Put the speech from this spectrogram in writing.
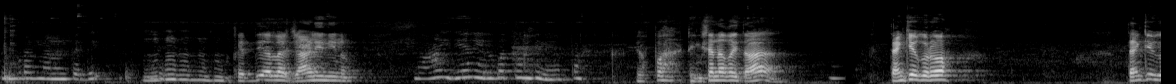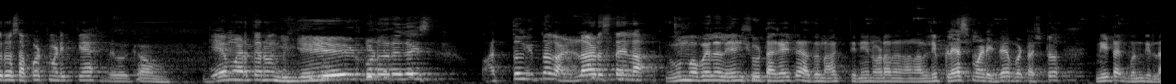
ತಿನ್ಬಿಡೋದು ನಾನು ಪೆದ್ದಿ. ಪೆದ್ದಿ ಅಲ್ಲ ಜಾಣಿ ನೀನು. ನಾ ಇದೇನು ಅಪ್ಪ. ಯಪ್ಪ ಟೆನ್ಷನ್ ಆಗೋಯ್ತಾ? ಥ್ಯಾಂಕ್ ಯು ಗುರು. ಥ್ಯಾಂಕ್ ಯು ಗುರು ಸಪೋರ್ಟ್ ಮಾಡಿದ್ಕೆ. ವೆಲ್ಕಮ್ ಗೇಮ್ ಆಡ್ತಾರೋ ಹಿಂಗೆ ಹಿಡ್ಕೊಂಡವ್ರೆ ಗೈಸ್ ಹತ್ತೋಗಿತ್ತಾಗ ಅಳ್ಳಾಡಿಸ್ತಾ ಇಲ್ಲ. ಇವನ್ ಮೊಬೈಲಲ್ಲಿ ಏನು ಶೂಟ್ ಆಗೈತೆ ಅದನ್ನ ಹಾಕ್ತೀನಿ ನೋಡೋಣ ನಾನು. ಅಲ್ಲಿ ಪ್ಲೇಸ್ ಮಾಡಿದ್ದೆ ಬಟ್ ಅಷ್ಟು ನೀಟಾಗಿ ಬಂದಿಲ್ಲ.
